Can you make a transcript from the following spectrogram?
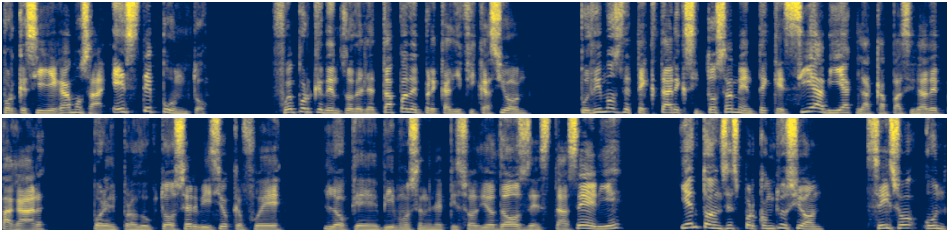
porque si llegamos a este punto, fue porque dentro de la etapa de precalificación pudimos detectar exitosamente que sí había la capacidad de pagar por el producto o servicio que fue lo que vimos en el episodio 2 de esta serie, y entonces, por conclusión, se hizo un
